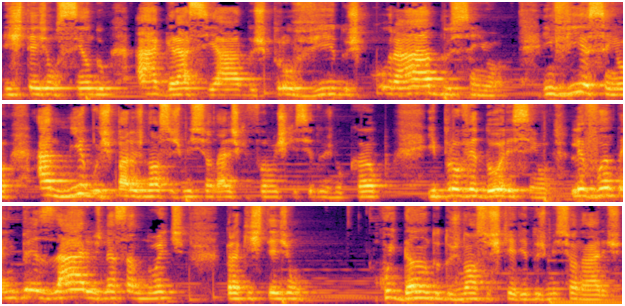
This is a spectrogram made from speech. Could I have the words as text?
estejam sendo agraciados, providos, curados, Senhor. Envia, Senhor, amigos para os nossos missionários que foram esquecidos no campo e provedores, Senhor. Levanta empresários nessa noite para que estejam cuidando dos nossos queridos missionários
